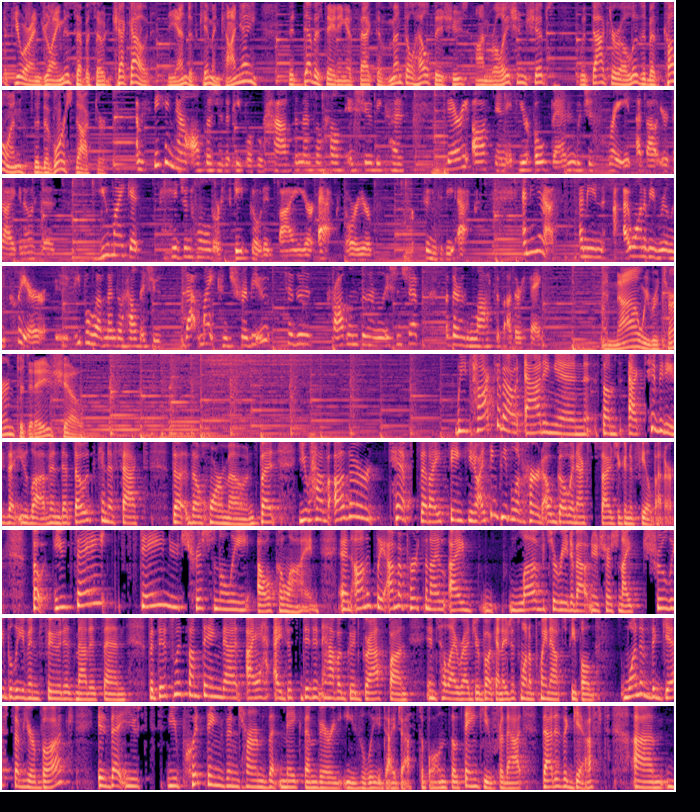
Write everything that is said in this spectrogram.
If you are enjoying this episode, check out The End of Kim and Kanye, the devastating effect of mental health issues on relationships with Dr. Elizabeth Cohen, the divorce doctor. I'm speaking now also to the people who have the mental health issue because very often, if you're open, which is great about your diagnosis, you might get pigeonholed or scapegoated by your ex or your soon to be ex. And yes, I mean, I want to be really clear people who have mental health issues, that might contribute to the problems in the relationship, but there's lots of other things. And now we return to today's show. Talked about adding in some activities that you love and that those can affect the, the hormones. But you have other tips that I think, you know, I think people have heard, oh, go and exercise, you're going to feel better. But you say stay nutritionally alkaline. And honestly, I'm a person, I, I love to read about nutrition. I truly believe in food as medicine. But this was something that I, I just didn't have a good grasp on until I read your book. And I just want to point out to people one of the gifts of your book is that you you put things in terms that make them very easily digestible and so thank you for that that is a gift um,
